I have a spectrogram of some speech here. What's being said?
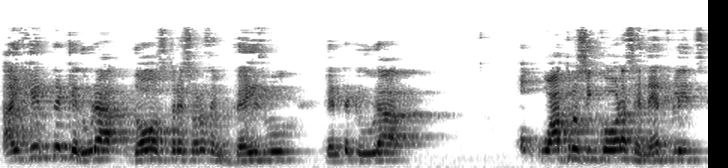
Hay gente que dura 2, 3 horas en Facebook, gente que dura 4 o 5 horas en Netflix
